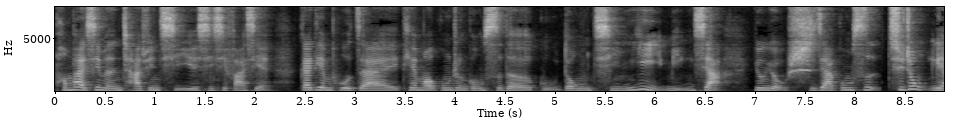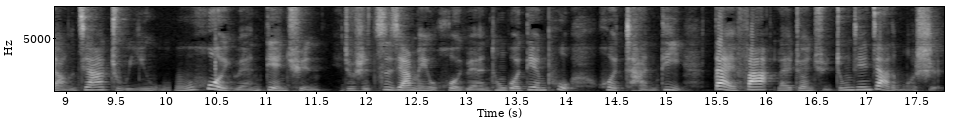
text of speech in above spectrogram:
澎湃新闻查询企业信息，发现该店铺在天猫公证公司的股东秦毅名下拥有十家公司，其中两家主营无货源店群，也就是自家没有货源，通过店铺或产地代发来赚取中间价的模式。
